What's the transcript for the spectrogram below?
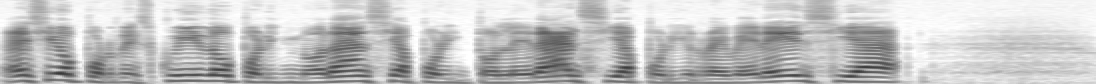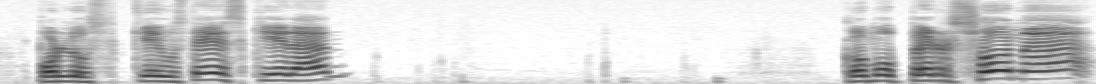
ha sido por descuido, por ignorancia, por intolerancia, por irreverencia, por los que ustedes quieran. Como persona,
